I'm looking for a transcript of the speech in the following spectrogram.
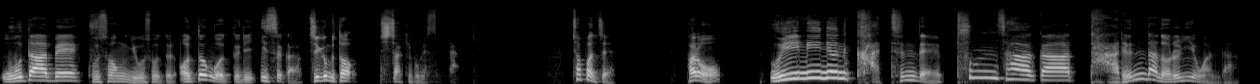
오답의 구성 요소들 어떤 것들이 있을까요? 지금부터 시작해 보겠습니다. 첫 번째, 바로 의미는 같은데 품사가 다른 단어를 이용한다.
